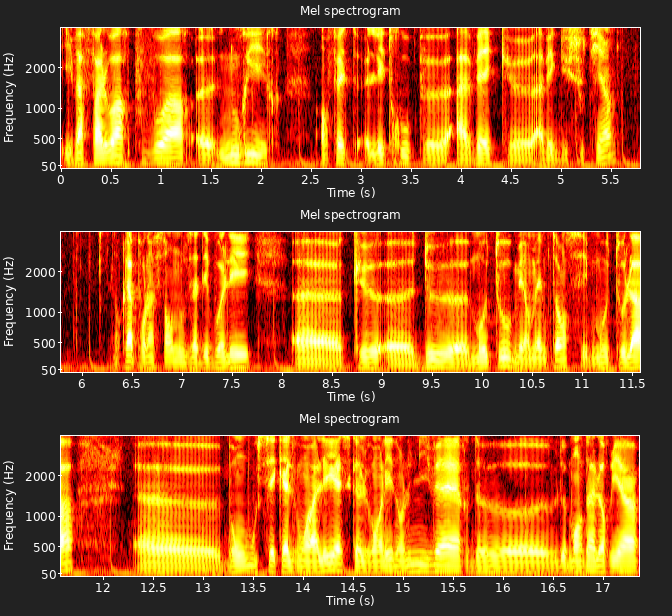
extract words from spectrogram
Il va falloir pouvoir euh, nourrir en fait les troupes avec du soutien. Donc là, pour l'instant, on nous a dévoilé que deux motos, mais en même temps, ces motos-là euh, bon, où c'est qu'elles vont aller? Est-ce qu'elles vont aller dans l'univers de, euh, de Mandalorian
